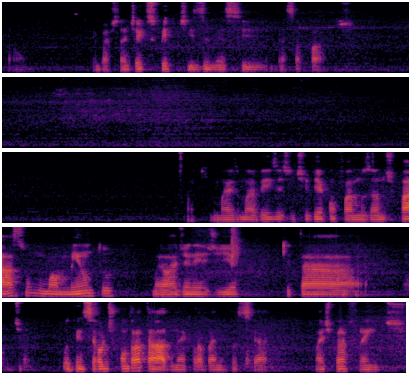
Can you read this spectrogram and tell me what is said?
Então, tem bastante expertise nesse, nessa parte. Aqui, mais uma vez, a gente vê, conforme os anos passam, um aumento maior de energia que está potencial descontratado, né, que ela vai negociar mais para frente.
